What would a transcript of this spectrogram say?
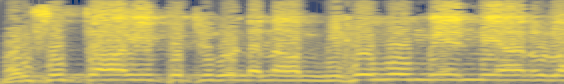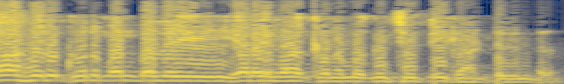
பரிசுத்தாவை பெற்றுக் கொண்ட நாம் மிகவும் மேன்மையானவர்களாக இருக்கிறோம் என்பதை இறைவாக்கு நமக்கு சுட்டிக்காட்டுகின்றது.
